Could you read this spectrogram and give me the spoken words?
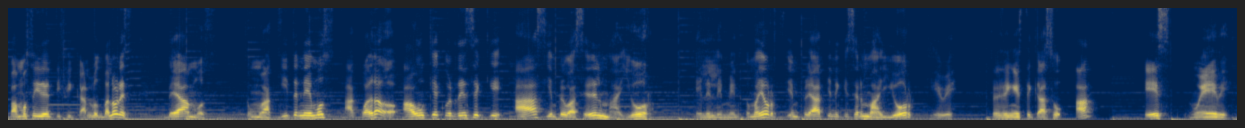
vamos a identificar los valores. Veamos, como aquí tenemos a cuadrado, aunque acuérdense que a siempre va a ser el mayor, el elemento mayor, siempre a tiene que ser mayor que b. Entonces en este caso a es 9.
